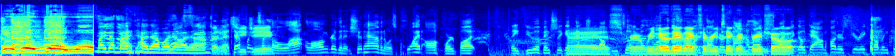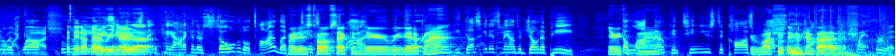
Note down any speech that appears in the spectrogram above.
whoa, whoa, whoa, whoa. Bye, bye, bye, bye, bye, bye, bye. That definitely took a lot longer than it should have, and it was quite awkward, but they do eventually get that uh, trade-off. We know they like to retake with Breach Hill. Go down. Hunter's Fury coming through oh as well. Gosh. But they don't know yeah, he's here. Chaotic, and there's so little time left. Wait, there's 12 seconds here. We get a plant? He does get his man onto Jonah P. Yeah, we the can lockdown plant. continues to cause watch if they can jump out of heaven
